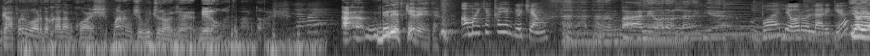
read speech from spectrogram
Gapirib yubordi qalamqosh. Menimcha bu chiroyga berolmadi bardosh. Bilet kerak edi. Amaki qayerga uchamiz Bali orollariga. Bali orollariga Yo, yo,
